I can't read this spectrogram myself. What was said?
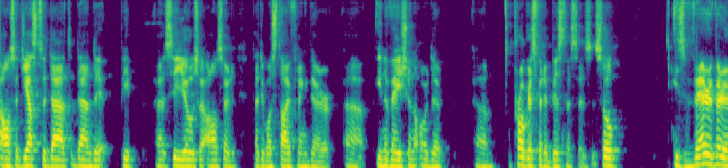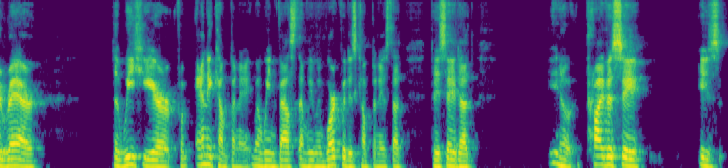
answered yes to that than the uh, CEOs who answered that it was stifling their uh, innovation or their um, progress for their businesses. So it's very, very rare that we hear from any company when we invest and we work with these companies that they say that you know privacy is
